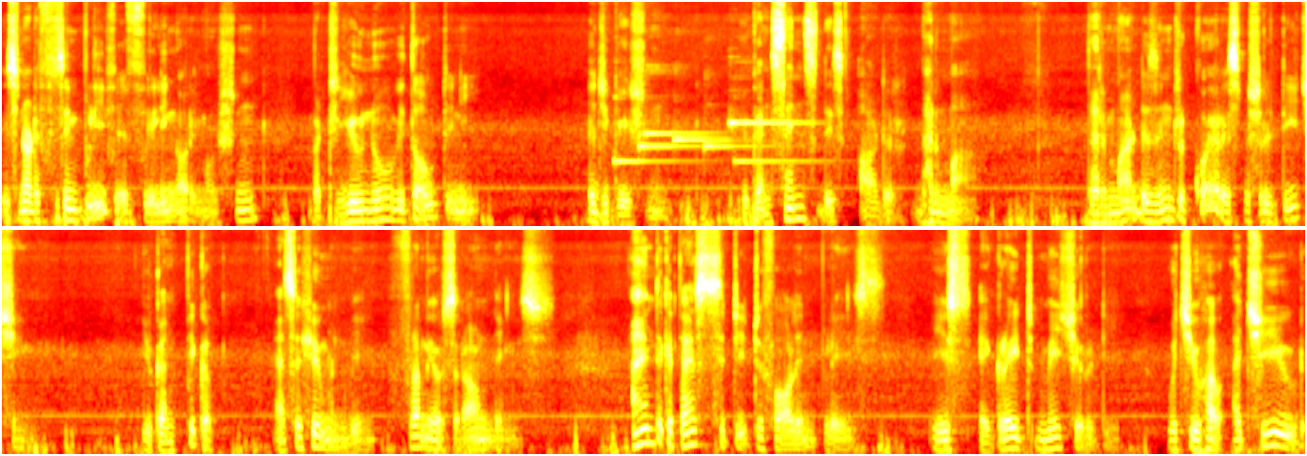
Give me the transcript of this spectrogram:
It's not a, simply a feeling or emotion, but you know without any education you can sense this order, dharma. Dharma doesn't require a special teaching. You can pick up as a human being from your surroundings. And the capacity to fall in place is a great maturity which you have achieved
